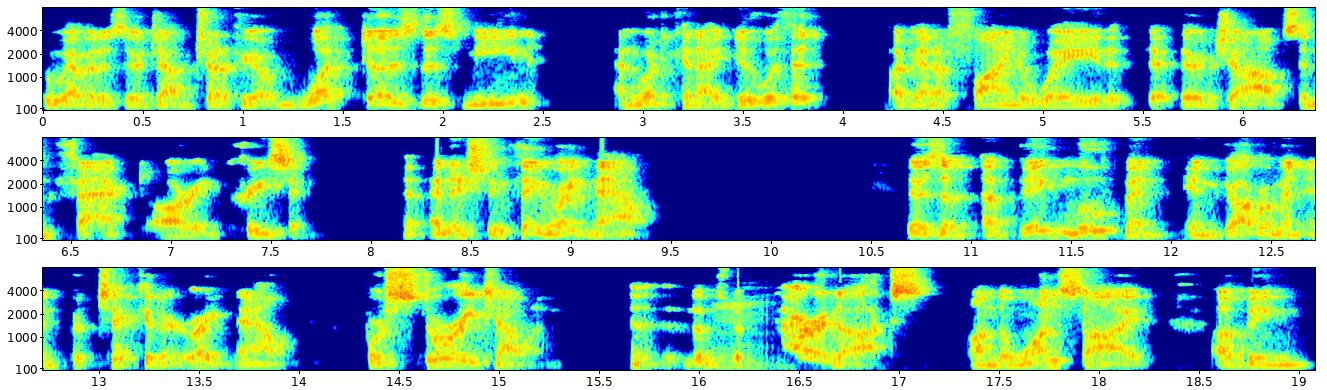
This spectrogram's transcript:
who have it as their job, try to figure out what does this mean and what can I do with it, are going to find a way that, that their jobs, in fact, are increasing. An interesting thing right now, there's a, a big movement in government in particular right now for storytelling. The, the, mm. the hmm. paradox on the one side of being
